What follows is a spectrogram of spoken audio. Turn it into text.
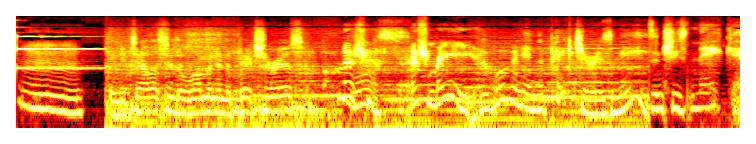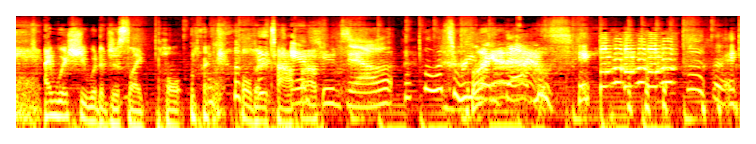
Can you tell us who the woman in the picture is? Yes. It's me. The woman in the picture is me. And she's naked. I wish she would have just like pulled like, pulled her top Can't up. you tell? Well, let's rewrite that movie. right.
